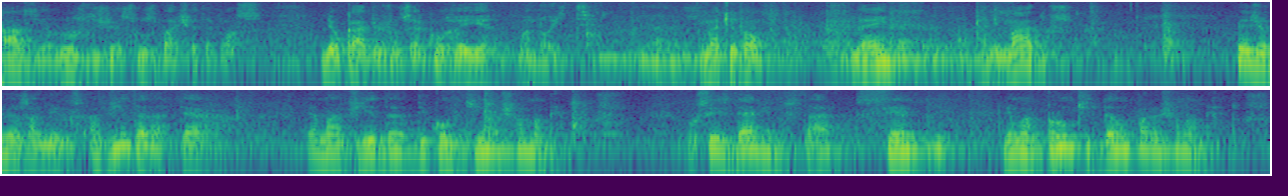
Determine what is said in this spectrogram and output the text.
paz e a luz de Jesus baixe até vós. Leocádio José Correia, boa noite. Como é que vão? Bem? Animados? Vejam, meus amigos, a vida da Terra é uma vida de contínuos chamamentos. Vocês devem estar sempre em uma prontidão para os chamamentos.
